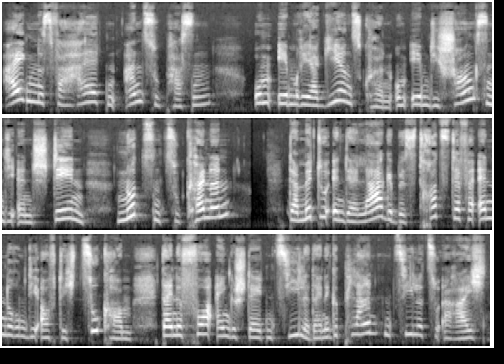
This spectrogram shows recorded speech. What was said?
eigenes Verhalten anzupassen, um eben reagieren zu können, um eben die Chancen, die entstehen, nutzen zu können, damit du in der Lage bist, trotz der Veränderungen, die auf dich zukommen, deine voreingestellten Ziele, deine geplanten Ziele zu erreichen.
